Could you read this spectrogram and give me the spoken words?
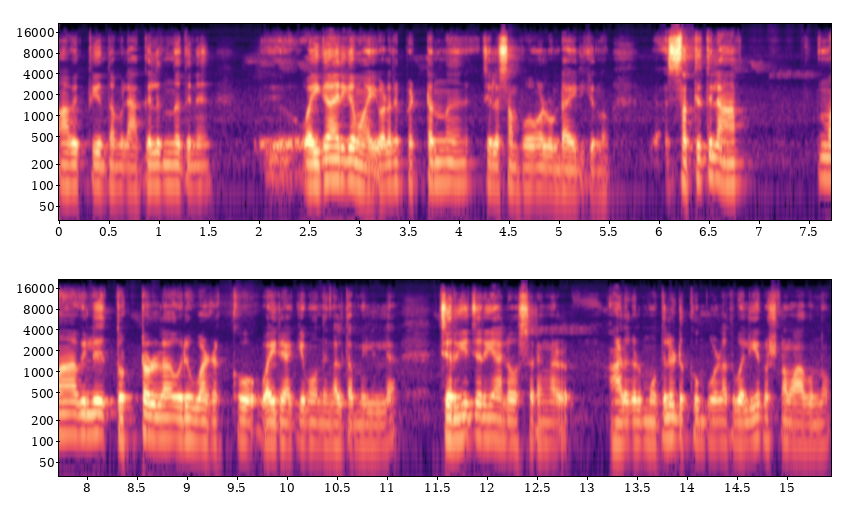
ആ വ്യക്തിയും തമ്മിൽ അകലുന്നതിന് വൈകാരികമായി വളരെ പെട്ടെന്ന് ചില സംഭവങ്ങൾ ഉണ്ടായിരിക്കുന്നു. സത്യത്തിൽ ആത്മാവിൽ തൊട്ടുള്ള ഒരു വഴക്കോ വൈരാഗ്യമോ നിങ്ങൾ തമ്മിലില്ല. ചെറിയ ചെറിയ അലോസരങ്ങൾ ആളുകൾ മുതലെടുക്കുമ്പോൾ അത് വലിയ പ്രശ്നമാകുന്നു.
